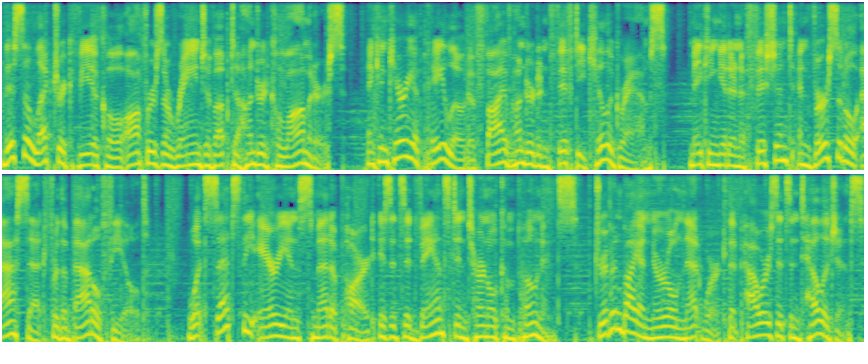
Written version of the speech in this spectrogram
this electric vehicle offers a range of up to 100 kilometers and can carry a payload of 550 kilograms, making it an efficient and versatile asset for the battlefield. What sets the Arion-SMET apart is its advanced internal components, driven by a neural network that powers its intelligence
